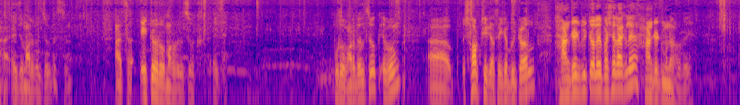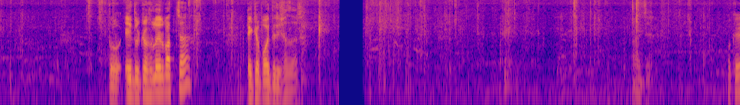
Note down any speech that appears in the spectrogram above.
হ্যাঁ এই যে মার্বেল চোখ, দেখছেন? আচ্ছা এটারও মার্বেল চোখ, এই যে, পুরো মার্বেল চোখ এবং সব ঠিক আছে, এটা বিটল। হান্ড্রেড বিটলের পাশে রাখলে হান্ড্রেড মনে হবে। তো এই দুটো হলো এর বাচ্চা এইটা পঁয়ত্রিশ হাজার। আচ্ছা ওকে।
